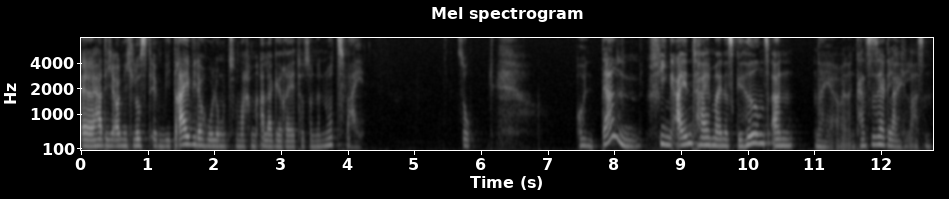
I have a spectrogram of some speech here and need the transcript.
äh, hatte ich auch nicht Lust, irgendwie drei Wiederholungen zu machen aller Geräte, sondern nur zwei. So. Und dann fing ein Teil meines Gehirns an, naja, aber dann kannst du es ja gleich lassen.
